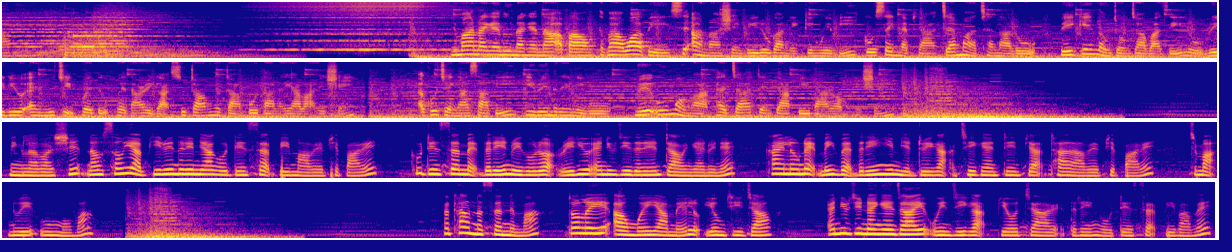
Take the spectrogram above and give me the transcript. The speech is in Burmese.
ါပြီ မြန်မာနိုင်ငံသူနိုင်ငံသားအပေါင်းတဘာဝပြီးစစ်အာဏာရှင်ပြီးတို့ကနေကင်းဝေးပြီးကိုစိတ်နှပြကျန်းမာချမ်းသာလို့ဘေးကင်းလုံခြုံကြပါစေလို့ Radio NUG ဖွဲ့သူဖွဲ့သားတွေကဆုတောင်းမြတ်တာပို့သလိုက်ရပါတယ်ရှင်။အခုချိန်ကစပြီးပြည်ရင်းသတင်းတွေကိုຫນွေဦးမွန်ကဖတ်ကြားတင်ပြပေးပါတော့မယ်ရှင်။မင်္ဂလာပါရှင်။နောက်ဆုံးရပြည်ရင်းသတင်းများကိုတင်ဆက်ပေးမှာပဲဖြစ်ပါတယ်။ ခုတင်ဆက်မဲ့သတင်းတွေကိုတော့ Radio NUG သတင်းတာဝန်ခံတွေနဲ့ခိုင်လုံတဲ့မိဘသတင်းရင်းမြစ်တွေကအခြေခံတင်ပြထားတာပဲဖြစ်ပါတယ်။ကျမຫນွေဦးမော်ပါ။2020မှာတော်လေးအောင်ပွဲရမယ်လို့ယုံကြည်ကြောင်း NUG နိုင်ငံသားရေးဝန်ကြီးကပြောကြားတဲ့သတင်းကိုတင်ဆက်ပေးပါမယ်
